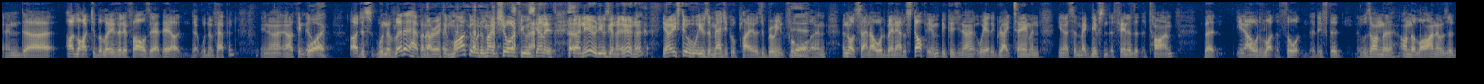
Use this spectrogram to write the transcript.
and uh, I'd like to believe that if I was out there, I, that wouldn't have happened. You know, and I think that Why? Was, I just wouldn't have let it happen. I reckon Michael would have made sure if he was going to go near it, he was going to earn it. You know, he still he was a magical player, he was a brilliant footballer, Yeah. and I'm not saying I would have been able to stop him because you know we had a great team and you know some magnificent defenders at the time, but you know I would have liked the thought that if the it was on the on the line, and it was a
